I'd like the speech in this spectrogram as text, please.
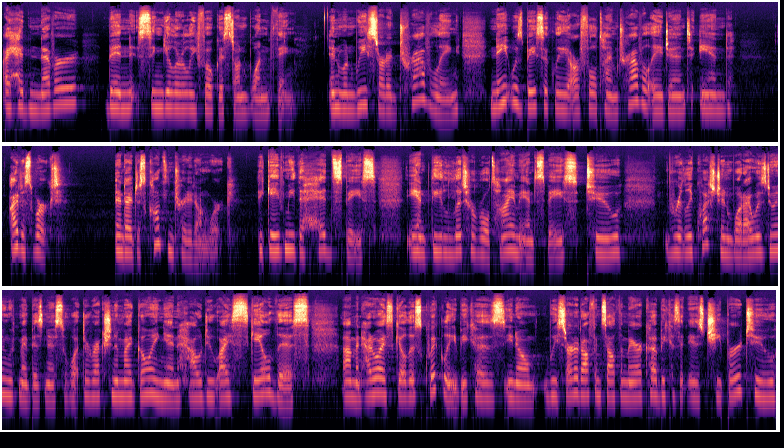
I had never been singularly focused on one thing. And when we started traveling, Nate was basically our full time travel agent, and I just worked and I just concentrated on work. It gave me the headspace and the literal time and space to really question what I was doing with my business. What direction am I going in? How do I scale this? Um, and how do I scale this quickly? Because, you know, we started off in South America because it is cheaper to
